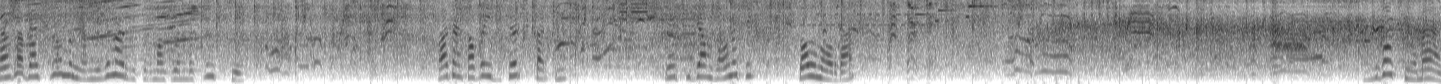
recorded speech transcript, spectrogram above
Abi ben şunu anlamıyorum. Neden aracı kırmak zorundasınız ki? Zaten kafayı dışarı çıkartmış. Bir cam falan açık. Dalın oradan. Hızlı basmıyorum he.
